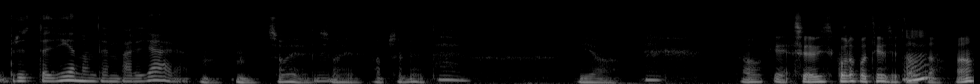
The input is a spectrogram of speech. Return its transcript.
bryta igenom den barriären. Mm. Mm, så är det, så Mm. är det. Absolut. Mm. Ja. Okej, ska vi kolla på ett till citat då? Ja.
